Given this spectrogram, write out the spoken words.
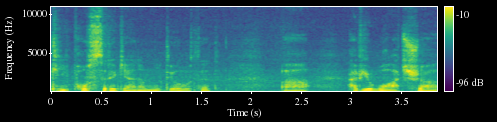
can you post it again and we'll deal with it? Uh, have you watched uh,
